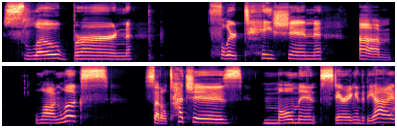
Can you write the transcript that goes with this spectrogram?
slow burn flirtation, um, long looks, subtle touches, moments, staring into the eyes.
